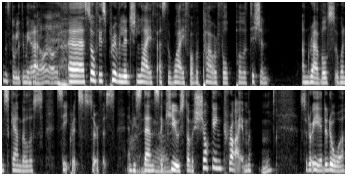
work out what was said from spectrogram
Det står lite mer där. Ja, ja. Uh, Sophie's privileged life as the wife of a powerful politician unravels when scandalous secrets surface and he Aj, stands aj, aj. accused of a shocking crime. Mm. Så då är det då,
